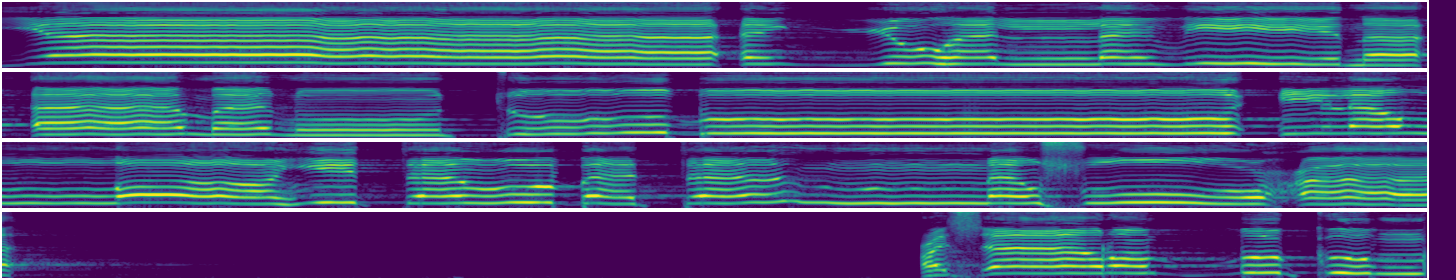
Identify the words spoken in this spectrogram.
يا أيها الذين آمنوا توبوا. نصوحا. عسى ربكم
